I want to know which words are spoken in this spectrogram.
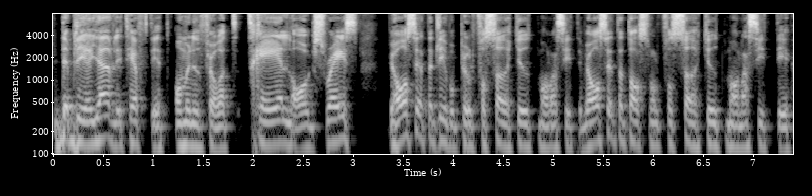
det blir jävligt häftigt om vi nu får ett trelagsrace. Vi har sett ett Liverpool försöka utmana City. Vi har sett ett Arsenal försöka utmana City.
